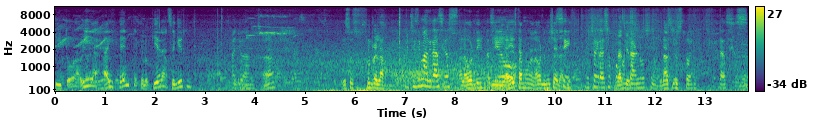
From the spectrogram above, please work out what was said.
Y todavía hay gente que lo quiera seguir. ayudando. ¿ah? Eso es un relajo, Muchísimas gracias. a la orden. Ha Y ahí estamos a la orden. Muchas gracias. Sí, muchas gracias por Gracias. contarnos su, Gracias. su historia. Gracias.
